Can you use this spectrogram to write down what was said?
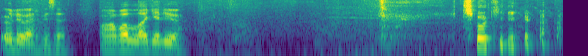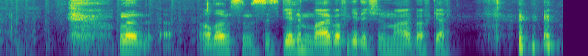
Ölü ver bize. Aha vallahi geliyor. Çok iyi. Ulan adamsınız siz. Gelin mavi buff'ı gidelim şimdi. Mavi buff gel.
